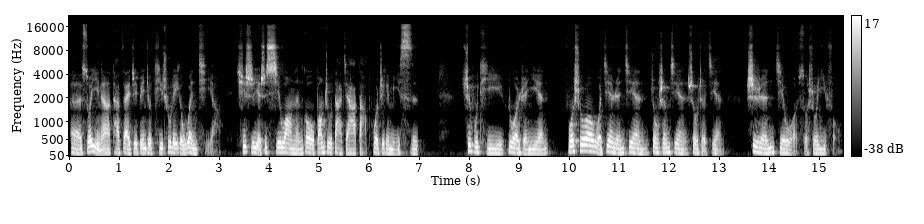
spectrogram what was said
呃，所以呢，他在这边就提出了一个问题啊，其实也是希望能够帮助大家打破这个迷思。须菩提，若人言，佛说我见人见，众生见，寿者见，世人解我所说义否？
